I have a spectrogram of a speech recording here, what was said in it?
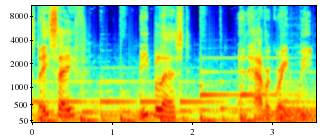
Stay safe, be blessed, and have a great week.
